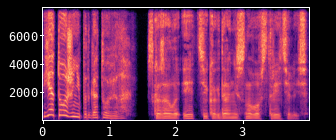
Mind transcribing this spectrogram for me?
«Я тоже не подготовила», — сказала Этти, когда они снова встретились.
